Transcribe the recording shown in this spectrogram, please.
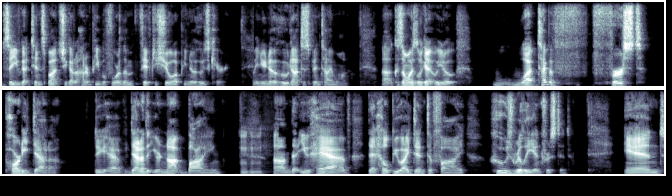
say you've got ten spots, you got hundred people for them, fifty show up, you know who's caring, and you know who not to spend time on. Because uh, I'm always looking at you know what type of first party data do you have? Data that you're not buying, mm-hmm. um, that you have that help you identify who's really interested. And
